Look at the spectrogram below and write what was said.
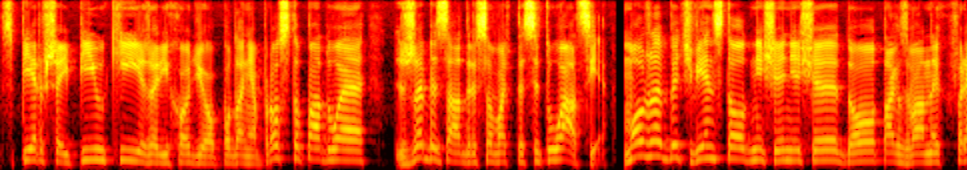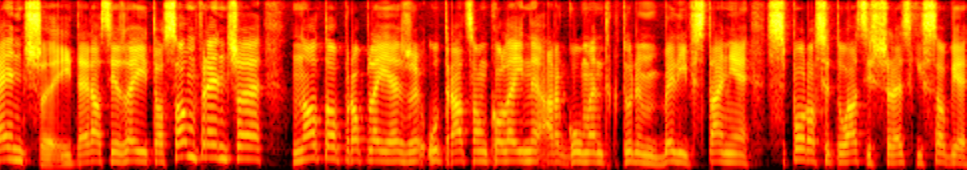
z pierwszej piłki, jeżeli chodzi o podania prostopadłe, żeby zaadresować te sytuacje. Może być więc to odniesienie się do tak zwanych Frenchy. I teraz, jeżeli to są Frencze, no to proplayerzy utracą kolejny argument, którym byli w stanie sporo sytuacji strzeleckich sobie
